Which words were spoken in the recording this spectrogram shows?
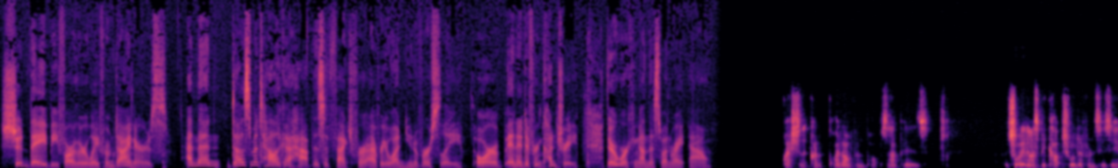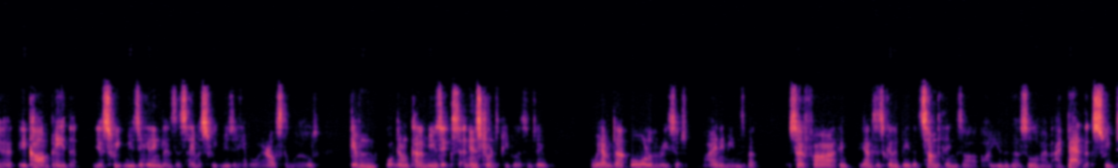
should they be farther away from diners? And then, does Metallica have this effect for everyone universally or in a different country? They're working on this one right now. Question that kind of quite often pops up is surely there must be cultural differences here. It can't be that you know, sweet music in England is the same as sweet music everywhere else in the world given what different kind of musics and instruments people listen to. And we haven't done all of the research by any means, but so far I think the answer is going to be that some things are, are universal. I, I bet that sweet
